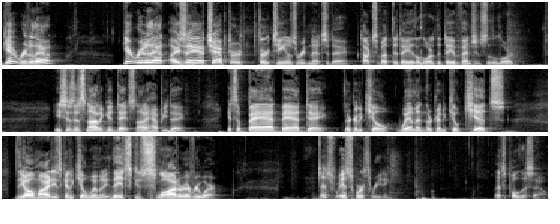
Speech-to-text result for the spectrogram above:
Get rid of that. Get rid of that. Isaiah chapter 13, I was reading that today, talks about the day of the Lord, the day of vengeance of the Lord. He says it's not a good day, it's not a happy day. It's a bad, bad day. They're going to kill women, they're going to kill kids. The Almighty is going to kill women. Just slaughter everywhere. It's, it's worth reading. Let's pull this out.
